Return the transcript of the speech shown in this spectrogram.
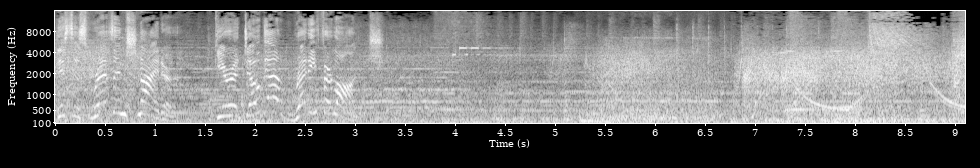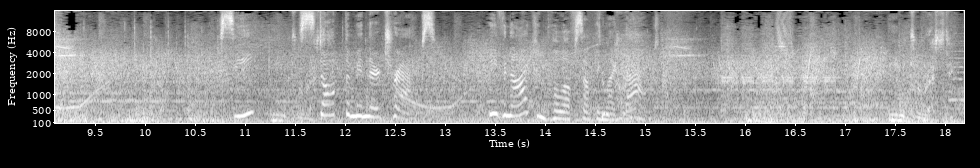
This is Resin Schneider. Giradoga ready for launch. See? Stop them in their tracks. Even I can pull off something like that. Interesting.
